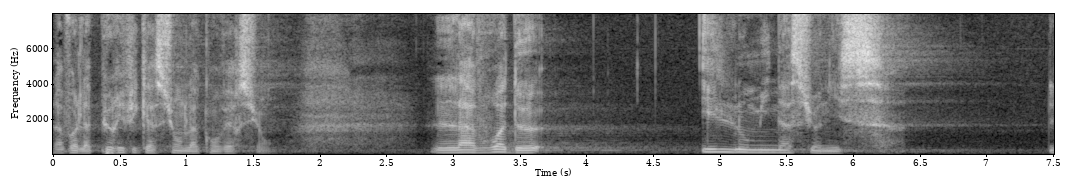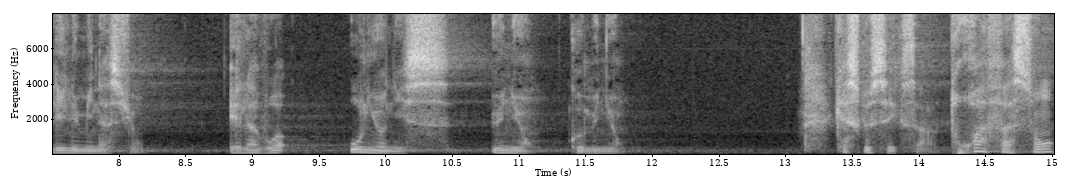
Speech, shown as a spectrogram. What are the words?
la voie de la purification de la conversion. La voie de illuminationis, l'illumination. Et la voie unionis, union, communion. Qu'est-ce que c'est que ça? Trois façons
